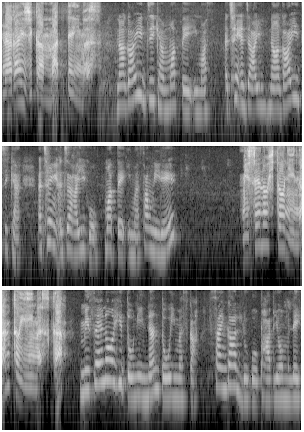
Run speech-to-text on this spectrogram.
長い時間待っています。 နာဂါယီဂျီကန်မတ်တေအီမတ်အချိန်အကြာကြီးနာဂါယီဂျီကန်အချိန်အကြာကြီးကိုမတ်တေအီမတ်စောင့်နေတယ် 店の人に何と言いますか မီဆဲနိုဟီတိုနီနန်တိုအီမတ်က ဆိုင်ကလူကိုဘာပြောမလဲ 1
